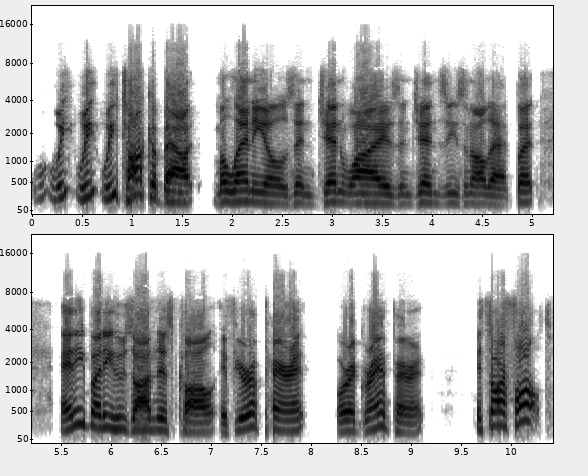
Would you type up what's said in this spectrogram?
we we we talk about millennials and Gen Ys and Gen Zs and all that, but anybody who's on this call, if you're a parent or a grandparent, it's our fault.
